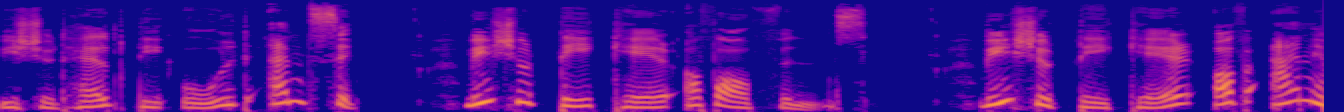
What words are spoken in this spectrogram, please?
We should help the old and sick. We should take care of orphans. We should take care of animals.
